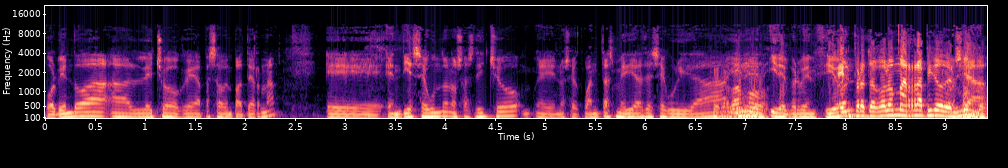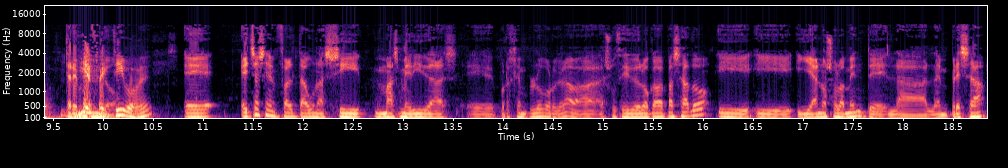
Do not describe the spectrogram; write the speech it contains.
Volviendo a- al hecho que ha pasado en Paterna, eh, en 10 segundos nos has dicho eh, no sé cuántas medidas de seguridad y de- vamos, y, de, prevención. El protocolo más rápido del O sea, mundo. tremendo. Y efectivo, ¿eh? Eh, ¿Echas en falta aún así más medidas, eh, por ejemplo, porque ha sucedido lo que ha pasado y, ya no solamente la, la empresa,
